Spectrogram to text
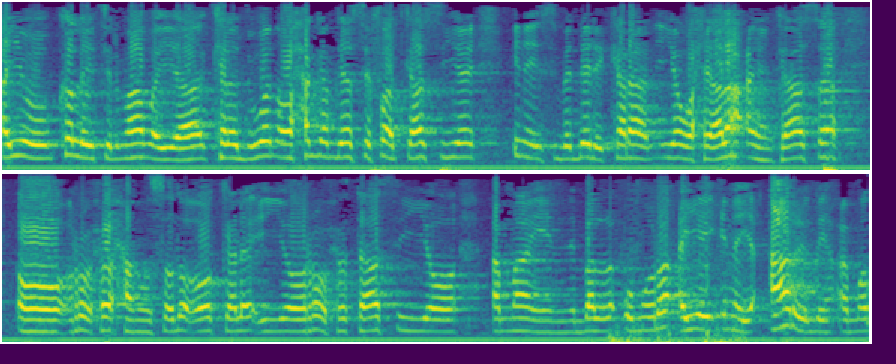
ayuu kollay tilmaamayaa kala duwan oo xaggan dee sifaatkaas iyo inay isbedeli karaan iyo waxyaalaha caynkaasa oo ruuxu xanuunsado oo kale iyo ruuxu taas iyo ama bal umuuro ayay inay caaridi ama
